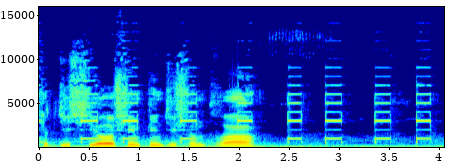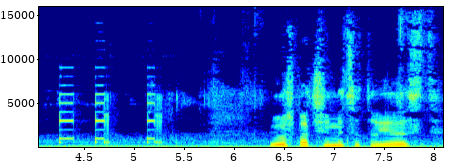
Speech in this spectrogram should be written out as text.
Czterdzieści osiem, pięćdziesiąt dwa. Już patrzymy co to jest.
